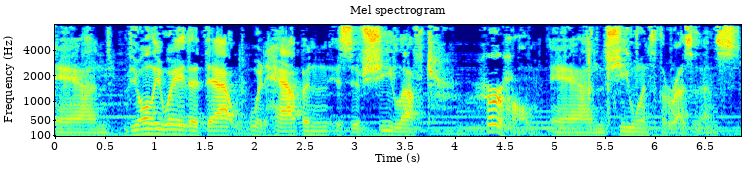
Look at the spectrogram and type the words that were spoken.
And the only way that that would happen is if she left her home and she went to the residence.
